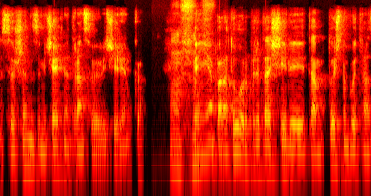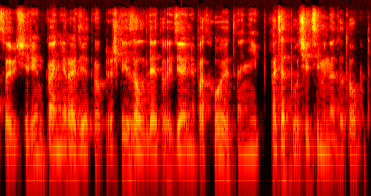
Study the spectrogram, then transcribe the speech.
совершенно замечательная трансовая вечеринка. И они аппаратуру притащили, и там точно будет трансовая вечеринка, они ради этого пришли, зал для этого идеально подходит, они хотят получить именно этот опыт.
